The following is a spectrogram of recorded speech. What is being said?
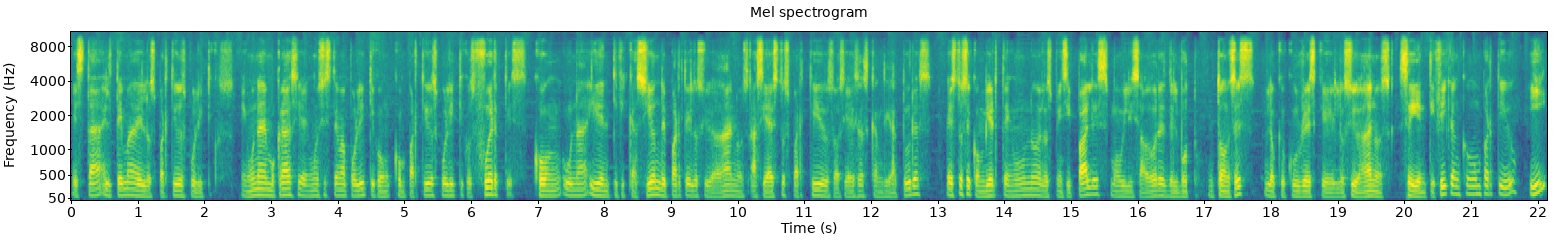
está el tema de los partidos políticos. En una democracia, en un sistema político con partidos políticos fuertes, con una identificación de parte de los ciudadanos hacia estos partidos o hacia esas candidaturas, esto se convierte en uno de los principales movilizadores del voto. Entonces, lo que ocurre es que los ciudadanos se identifican con un partido y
